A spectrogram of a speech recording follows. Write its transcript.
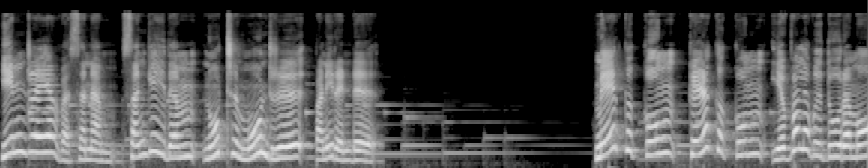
இன்றைய வசனம் சங்கீதம் நூற்று மூன்று பனிரெண்டு. மேற்குக்கும் கிழக்குக்கும் எவ்வளவு தூரமோ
